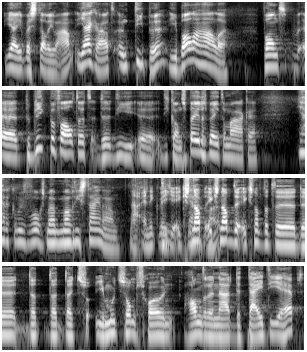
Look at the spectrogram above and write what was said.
jij, wij stellen je aan. Jij gaat een type hier ballen halen. Want uh, het publiek bevalt het, de, die, uh, die kan spelers beter maken. Ja, dan kom je vervolgens met Maurice Stijn aan. Nou, en ik weet je, ik snap, ja, ik snap, de, ik snap dat, de, de, dat, dat, dat je moet soms gewoon handelen naar de tijd die je hebt.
